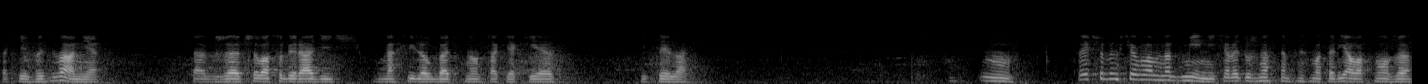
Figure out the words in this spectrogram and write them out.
takie wyzwanie. Także trzeba sobie radzić na chwilę obecną tak jak jest i tyle. Mm. Co jeszcze bym chciał Wam nadmienić, ale już w następnych materiałach może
